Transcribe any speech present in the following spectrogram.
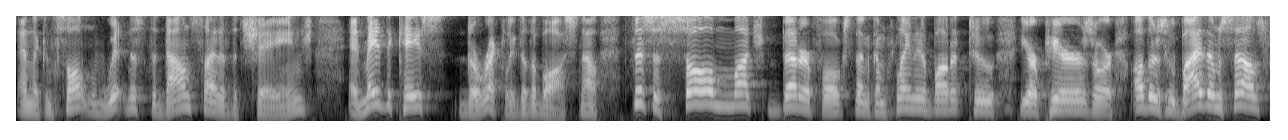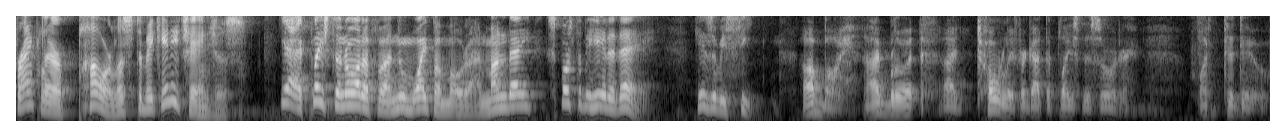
and the consultant witnessed the downside of the change and made the case directly to the boss. Now, this is so much better, folks, than complaining about it to your peers or others who, by themselves, frankly, are powerless to make any changes. Yeah, I placed an order for a new wiper motor on Monday. It's supposed to be here today. Here's a receipt. Oh boy, I blew it. I totally forgot to place this order. What to do?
